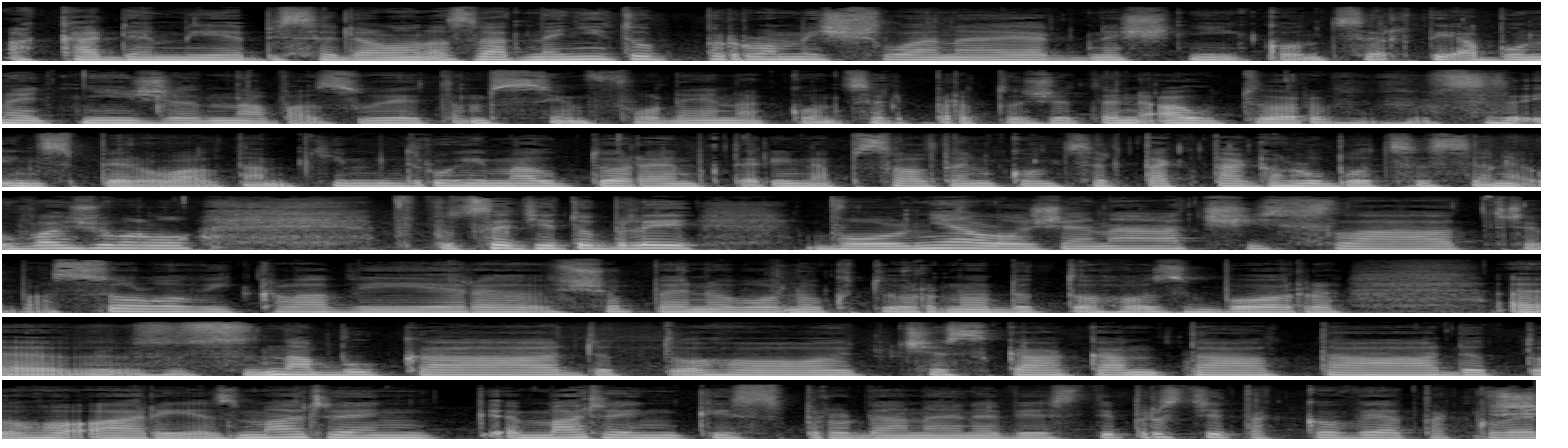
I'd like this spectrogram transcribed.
akademie by se dalo nazvat. Není to promyšlené, jak dnešní koncerty abonentní, že navazuje tam symfonie na koncert, protože ten autor se inspiroval tam tím druhým autorem, který napsal ten koncert, tak tak hluboce se neuvažovalo. V podstatě to byly volně ložená čísla, třeba solový klavír, Chopinovo nokturno, do toho sbor eh, z Nabuka, do toho česká kantáta, do toho arie z Mařenk, Mařenky z prodané nevěsty, prostě takové a takové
